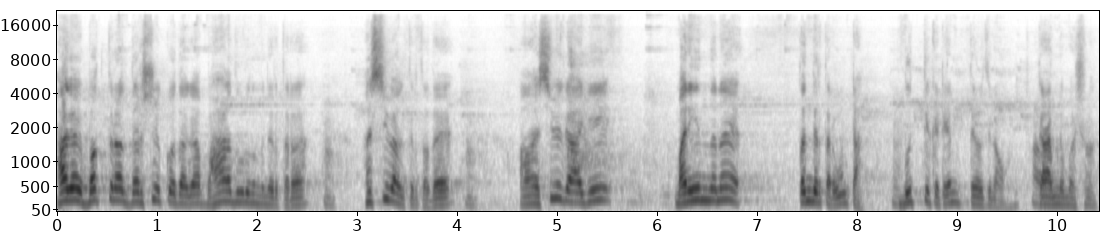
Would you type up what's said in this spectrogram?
ಹಾಗಾಗಿ ಭಕ್ತರ ದರ್ಶನಕ್ಕೆ ಹೋದಾಗ ಬಹಳ ದೂರದಿಂದ ಬಂದಿರ್ತಾರೆ. ಹಸಿವಾಗ್ತಿರ್ತದೆ ಹಸಿವೆ ಆಗ್ತಿರ್ತದೆ. ಆ ಹಸಿವಿಗಾಗಿ ಮನೆಯಿಂದನೇ ತಂದಿರ್ತಾರೆ ಊಟ. ಬುತ್ತಿ ಕಟ್ಟಿ ಅಂತ ಹೇಳ್ತೀವಿ ನಾವು ಗ್ರಾಮೀಣ ಭಾಷೆ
